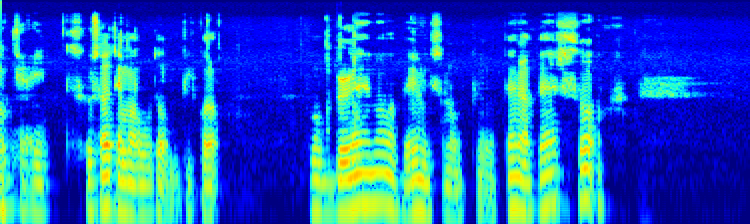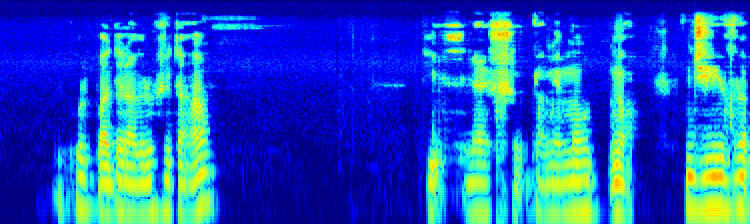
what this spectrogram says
ok scusate ma ho avuto un piccolo problema vabbè mi sono appena perso. Colpa della velocità. Di slash mode no giv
